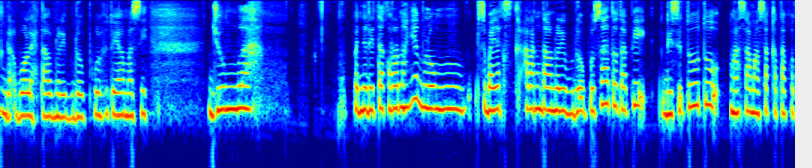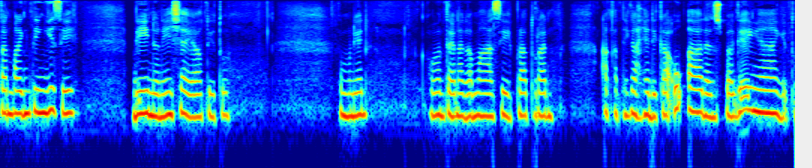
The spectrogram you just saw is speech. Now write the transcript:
Nggak boleh tahun 2020 itu ya masih jumlah penderita coronanya belum sebanyak sekarang tahun 2021 tapi di situ tuh masa-masa ketakutan paling tinggi sih di Indonesia ya waktu itu. Kemudian Kementerian Agama ngasih peraturan akad nikahnya di KUA dan sebagainya gitu.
